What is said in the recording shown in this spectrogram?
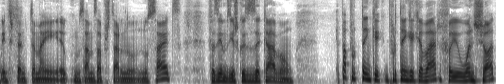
entretanto, também eh, começámos a apostar no, no site, fazemos e as coisas acabam. Epá, porque tem, que, porque tem que acabar, foi o one shot.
